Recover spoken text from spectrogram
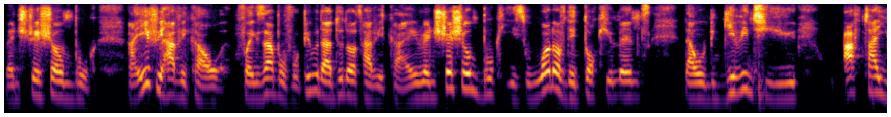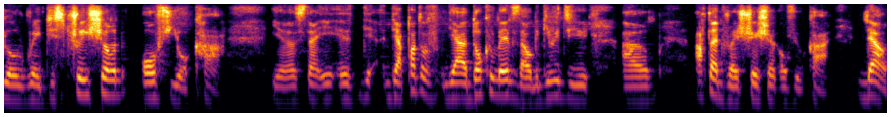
registration book. And if you have a car, for example, for people that do not have a car, a registration book is one of the documents that will be given to you after your registration of your car. You understand? It, it, they are part of their documents that will be given to you um, after the registration of your car. Now,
